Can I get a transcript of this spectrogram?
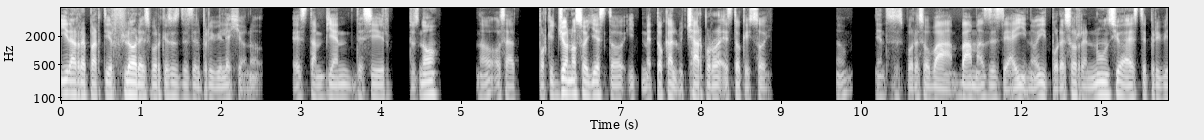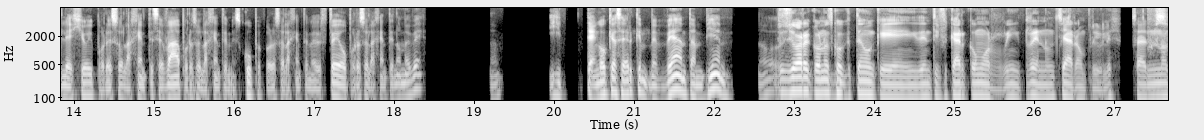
ir a repartir flores, porque eso es desde el privilegio, ¿no? Es también decir, pues no, ¿no? O sea, porque yo no soy esto y me toca luchar por esto que soy. Y entonces por eso va, va más desde ahí, ¿no? Y por eso renuncio a este privilegio y por eso la gente se va, por eso la gente me escupe, por eso la gente me ve feo, por eso la gente no me ve, ¿no? Y tengo que hacer que me vean también, ¿no? Pues yo reconozco que tengo que identificar cómo re- renunciar a un privilegio. O sea, no,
